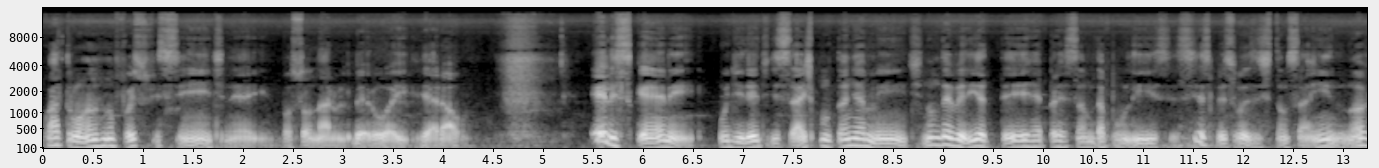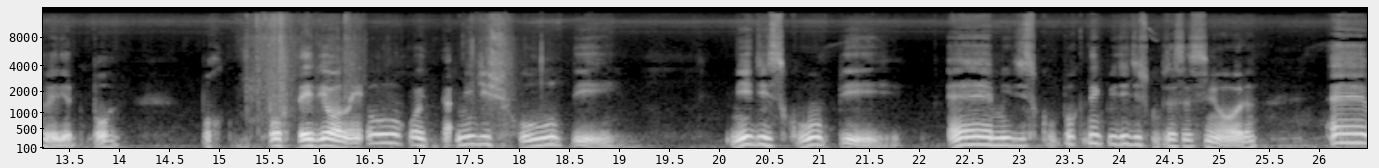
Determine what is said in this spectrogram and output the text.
Quatro anos não foi suficiente, né? E Bolsonaro liberou aí geral. Eles querem o direito de sair espontaneamente. Não deveria ter repressão da polícia. Se as pessoas estão saindo, não haveria por, por por ter violência. Oh, coitado, me desculpe. Me desculpe. É, me desculpe. Porque tem que pedir desculpas a essa senhora. É,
